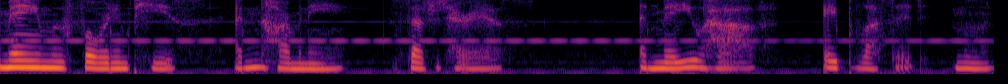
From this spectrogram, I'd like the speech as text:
May you move forward in peace and in harmony, Sagittarius, and may you have a blessed moon.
